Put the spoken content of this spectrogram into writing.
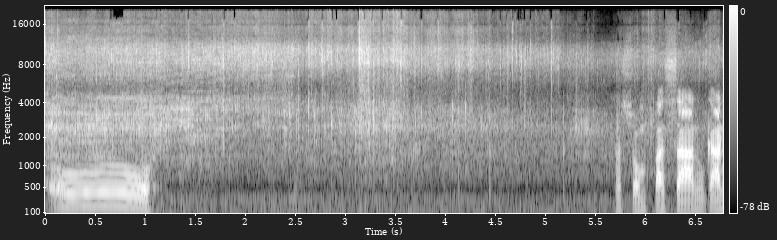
โอ้ผสมประสานกัน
